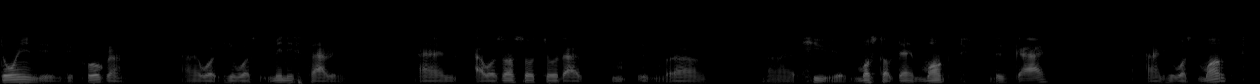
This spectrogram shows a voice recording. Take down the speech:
doing the, the program. What he was ministering, and I was also told that mm, uh, uh, he most of them mocked this guy, and he was mocked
